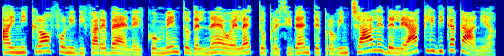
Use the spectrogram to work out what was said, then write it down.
Ai microfoni di Fare Bene il commento del neo eletto presidente provinciale delle ACLI di Catania.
